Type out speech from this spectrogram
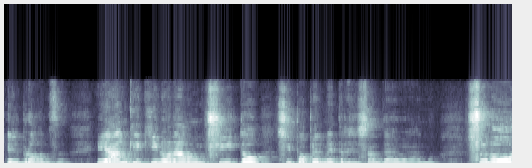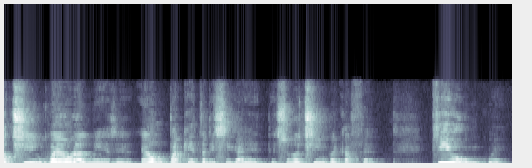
il bronze. E anche chi non ha un cito si può permettere 60 euro l'anno, sono 5 euro al mese, è un pacchetto di sigarette, sono 5 caffè, chiunque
